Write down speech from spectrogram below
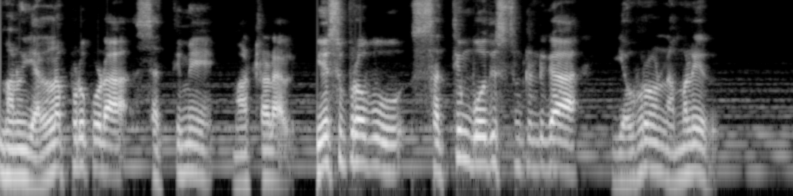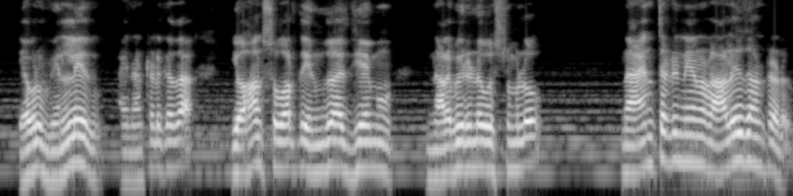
మనం ఎల్లప్పుడూ కూడా సత్యమే మాట్లాడాలి. యేసు ప్రభు సత్యం బోధిస్తుంటుండగా ఎవరో నమ్మలేదు. ఎవరు వినలేదు. ఆయన అంటాడు కదా యోహాన్ సువార్త ఎనిమిదో అధ్యాయము నలభై రెండవ వర్షంలో నా అంతటి నేను రాలేదు అంటాడు.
